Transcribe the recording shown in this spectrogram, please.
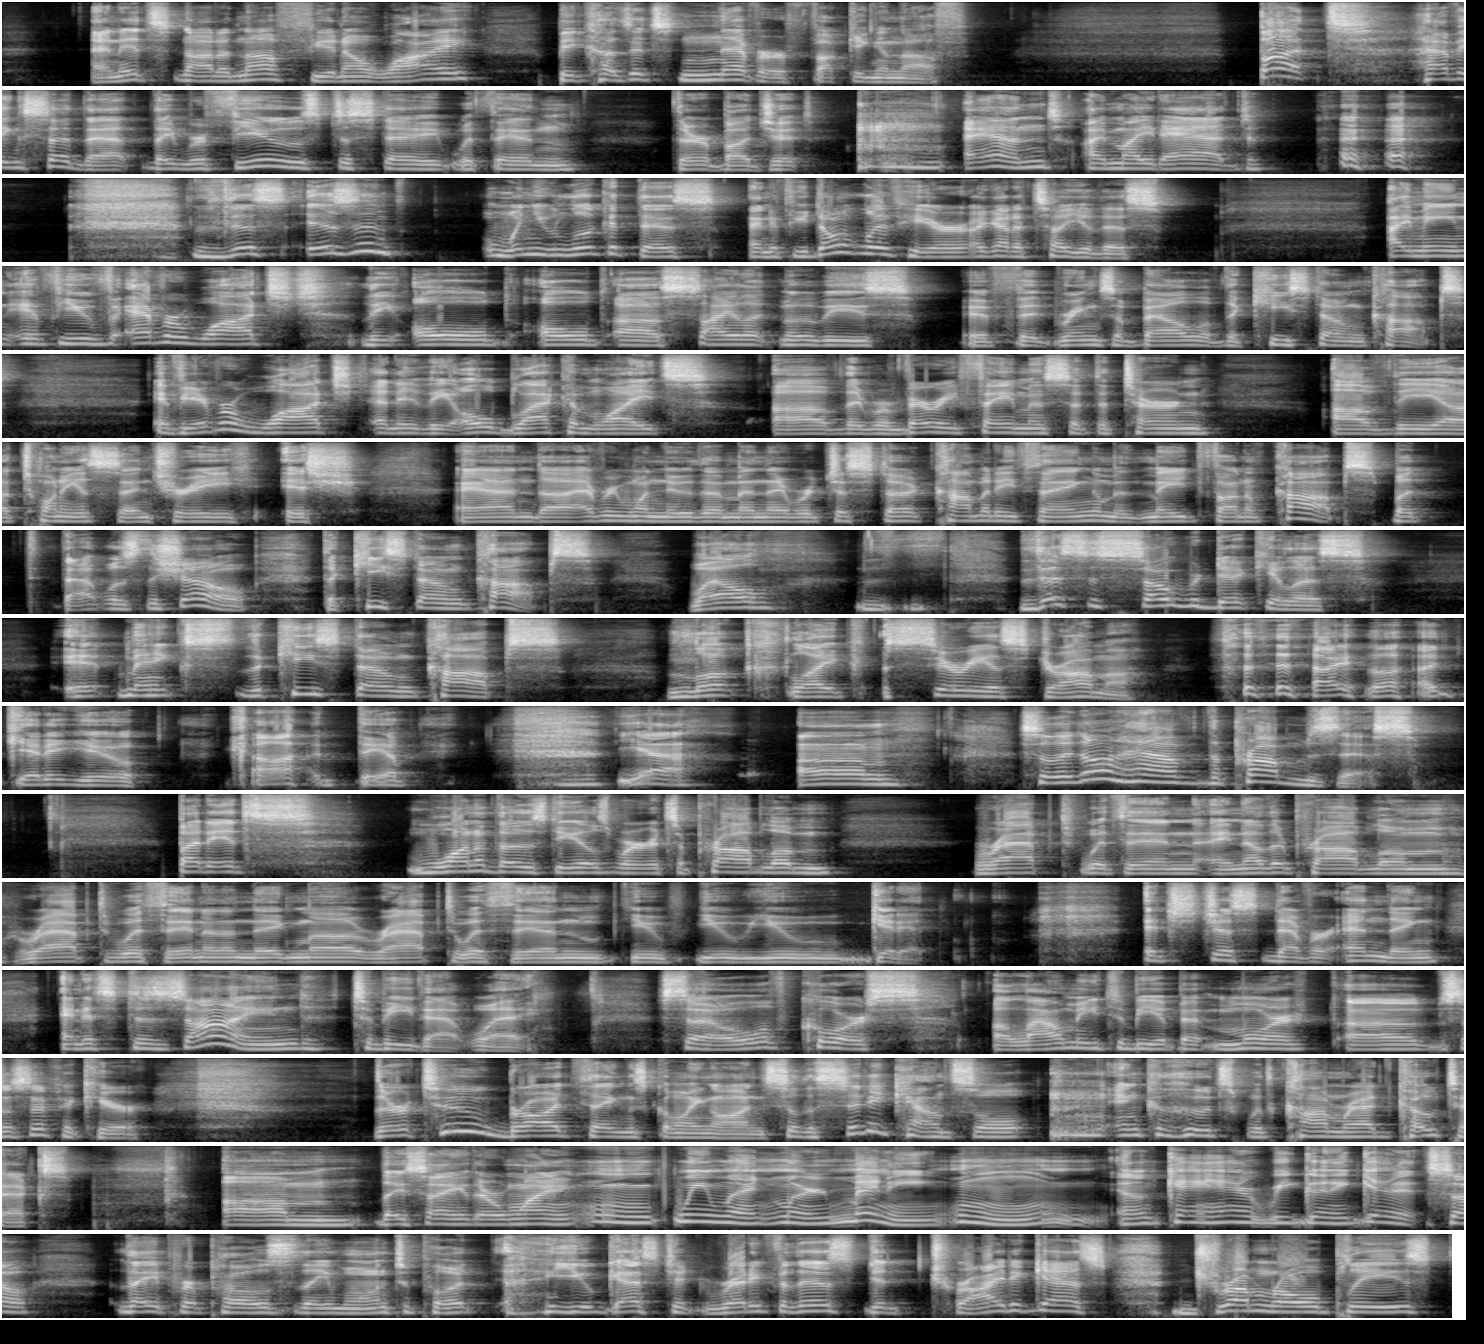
And it's not enough. You know why? Because it's never fucking enough. But having said that, they refuse to stay within their budget. and I might add, this isn't, when you look at this, and if you don't live here, I got to tell you this. I mean, if you've ever watched the old, old uh, silent movies, if it rings a bell of the Keystone Cops, if you ever watched any of the old black and whites, uh, they were very famous at the turn of the uh, 20th century ish. And uh, everyone knew them, and they were just a comedy thing and made fun of cops. But that was the show, the Keystone Cops. Well, th- this is so ridiculous. It makes the Keystone Cops look like serious drama. I, I'm kidding you. God damn. Yeah. Um, so they don't have the problems this but it's one of those deals where it's a problem wrapped within another problem, wrapped within an enigma, wrapped within you you you get it. It's just never ending. And it's designed to be that way. So, of course, allow me to be a bit more uh, specific here. There are two broad things going on. So, the city council, in cahoots with Comrade Kotex, um, they say they're wanting, mm, we want more money. Mm, okay, how are we going to get it? So, they propose they want to put, you guessed it, ready for this? To Try to guess. Drum roll, please.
